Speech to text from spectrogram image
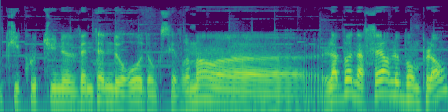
qu'il coûte une vingtaine d'euros, donc c'est vraiment la bonne affaire, le bon plan.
